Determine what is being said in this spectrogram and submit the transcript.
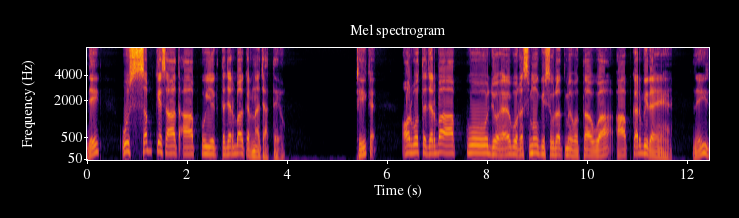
जी, उस सब के साथ आप कोई एक तजर्बा करना चाहते हो। ठीक है? और वो तजर्बा आपको जो है वो रस्मों की सूरत में होता हुआ आप कर भी रहे हैं। नहीं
